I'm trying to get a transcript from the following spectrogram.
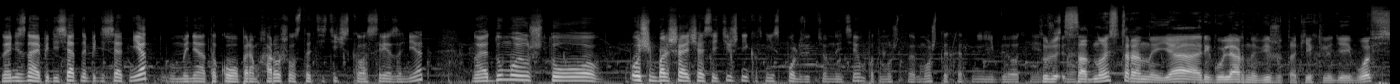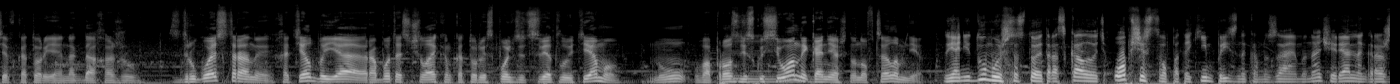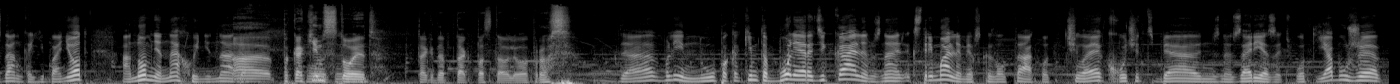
Ну, я не знаю, 50 на 50 нет. У меня такого прям хорошего статистического среза нет. Но я думаю, что очень большая часть айтишников не использует темные темы, потому что, может, их это не ебет. Слушай, с одной стороны, я регулярно вижу таких людей в офисе, в который я иногда хожу. С другой стороны, хотел бы я работать с человеком, который использует светлую тему, ну, вопрос дискуссионный, конечно, но в целом нет. Но я не думаю, что стоит раскалывать общество по таким признакам займа, иначе реально гражданка ебанет, оно мне нахуй не надо. А по каким вот. стоит? Тогда так поставлю вопрос. Да, блин, ну по каким-то более радикальным, знаешь, экстремальным, я бы сказал так. Вот человек хочет тебя, не знаю, зарезать. Вот я бы уже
